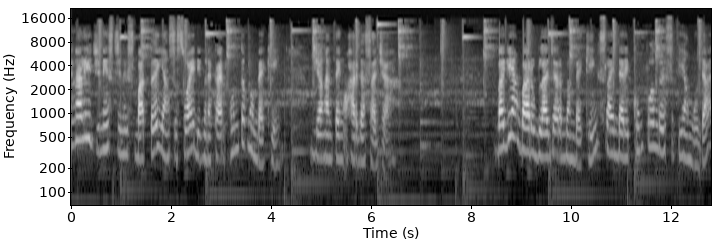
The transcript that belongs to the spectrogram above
Kenali jenis-jenis butter yang sesuai digunakan untuk membaking. Jangan tengok harga saja. Bagi yang baru belajar membaking, selain dari kumpul resepi yang mudah,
